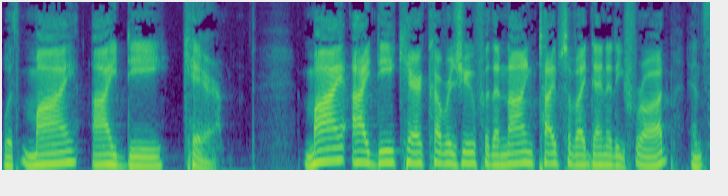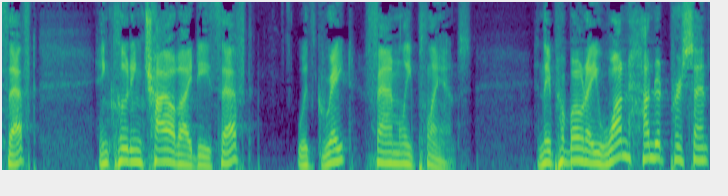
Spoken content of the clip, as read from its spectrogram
with My ID Care. My ID Care covers you for the nine types of identity fraud and theft, including child ID theft, with great family plans. And they promote a 100%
